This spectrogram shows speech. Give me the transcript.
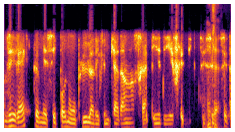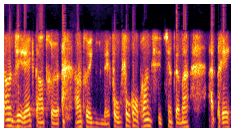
direct, mais c'est pas non plus avec une cadence rapide et effrénée. C'est en direct entre entre guillemets. Faut faut comprendre que c'est tout simplement après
